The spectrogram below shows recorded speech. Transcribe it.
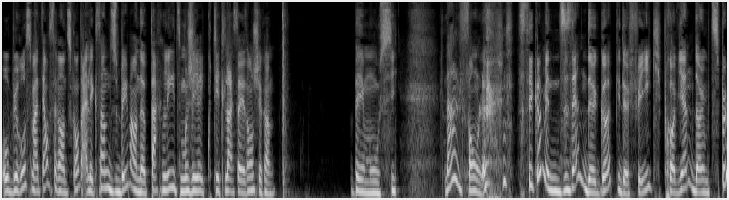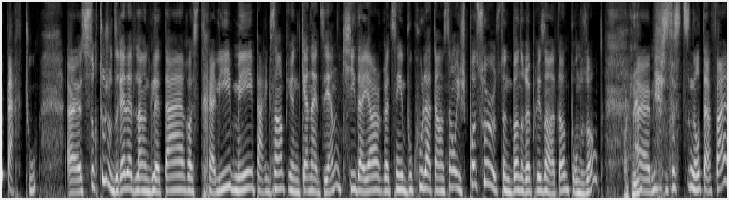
au bureau ce matin, on s'est rendu compte, Alexandre Dubé m'en a parlé. Il dit, moi, j'ai écouté toute la saison. J'étais comme, ben, moi aussi. Dans le fond, là, c'est comme une dizaine de gars puis de filles qui proviennent d'un petit peu partout. Euh, surtout, je vous dirais, là, de l'Angleterre, Australie, mais par exemple, il y a une Canadienne qui, d'ailleurs, retient beaucoup l'attention et je suis pas sûre que c'est une bonne représentante pour nous autres. OK. Euh, mais ça, c'est une autre affaire.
